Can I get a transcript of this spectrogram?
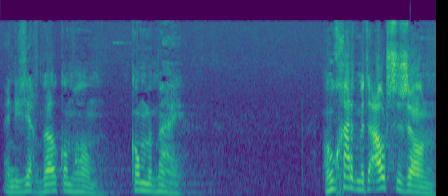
En die zegt, welkom home, kom met mij. Hoe gaat het met de oudste zoon?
